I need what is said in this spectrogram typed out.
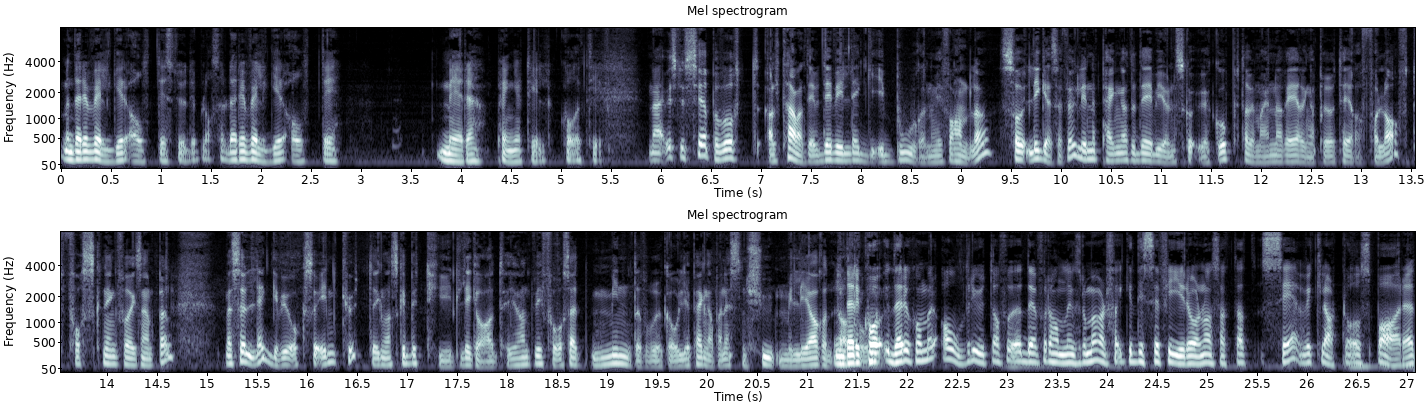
Men dere velger alltid studieplasser. Dere velger alltid mer penger til kollektiv. Nei, Hvis du ser på vårt alternativ, det vi legger i bordet når vi forhandler, så ligger det selvfølgelig inne penger til det vi ønsker å øke opp, der vi mener regjeringa prioriterer for lavt. Forskning f.eks. Men så legger vi jo også inn kutt i ganske betydelig grad. Vi får foreslår et mindreforbruk av oljepenger på nesten 7 milliarder Men dere, kroner. dere kommer aldri ut av det forhandlingsrommet, i hvert fall ikke disse fire årene, og sagt at se, vi klarte å spare,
